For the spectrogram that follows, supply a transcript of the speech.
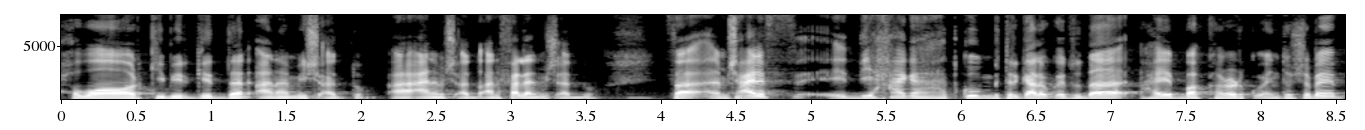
حوار كبير جدا أنا مش قده. أنا مش قده. أنا فعلا مش قده. فأنا مش عارف دي حاجة هتكون بترجع لكم إنتوا. ده هيبقى قراركم إنتوا شباب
